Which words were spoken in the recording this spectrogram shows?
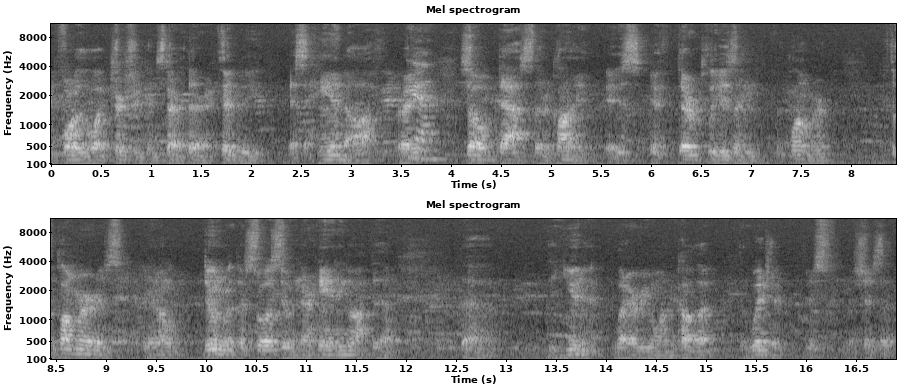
before the electrician can start their activity. It's a handoff, right? Yeah. So that's their client is if they're pleasing the plumber. If the plumber is, you know, doing what they're supposed to and they're handing off the the, the unit, whatever you want to call it, the widget, just it's just a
